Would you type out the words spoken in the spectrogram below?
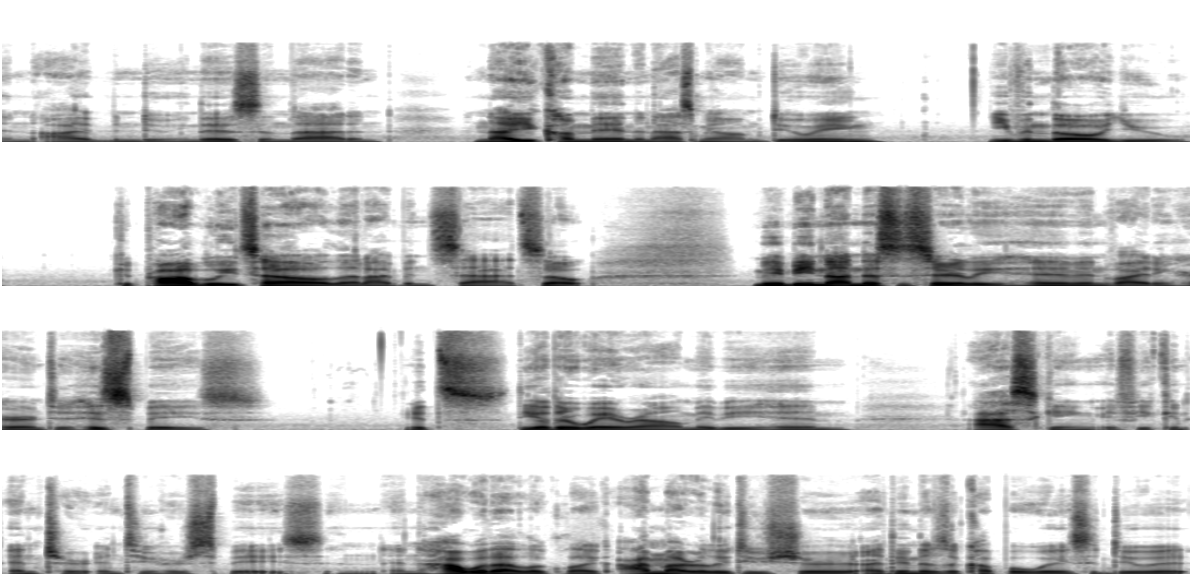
and I've been doing this and that and now you come in and ask me how I'm doing, even though you could probably tell that I've been sad. So maybe not necessarily him inviting her into his space. It's the other way around. Maybe him asking if he can enter into her space. And, and how would that look like? I'm not really too sure. I think there's a couple ways to do it.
